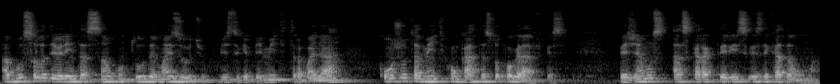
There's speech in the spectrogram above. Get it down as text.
A bússola de orientação, contudo, é mais útil, visto que permite trabalhar conjuntamente com cartas topográficas. Vejamos as características de cada uma.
